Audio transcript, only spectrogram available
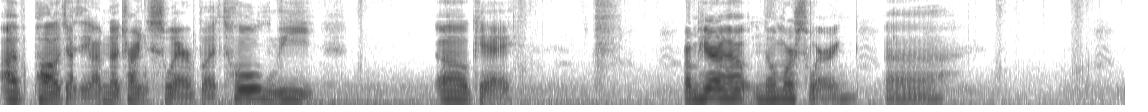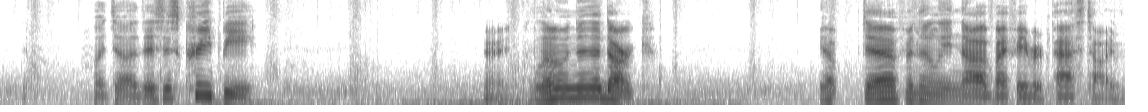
I'm apologizing. I'm not trying to swear, but holy. Okay. From here on out, no more swearing. Uh. But uh, this is creepy. Alright, alone in the dark. Yep, definitely not my favorite pastime.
